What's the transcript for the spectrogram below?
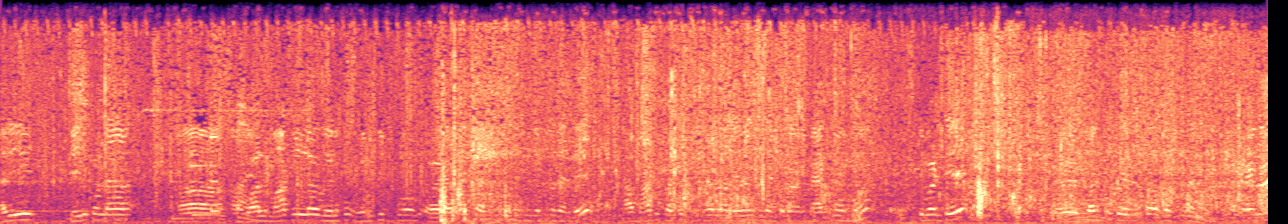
అది చేయకుండా వాళ్ళ మాటల్లో వెనుక వెనిపించుకో ఎవరైతే అడ్మినిస్ట్రేషన్ చెప్తుందండి ఆ మాట పట్టించుకోవడం వల్ల ఏమవుతుందంటే మనకి మ్యాక్సిమం ఇటువంటి పరిస్థితి ఎదుర్కోవాల్సి వస్తుందండి. ఎక్కడైనా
